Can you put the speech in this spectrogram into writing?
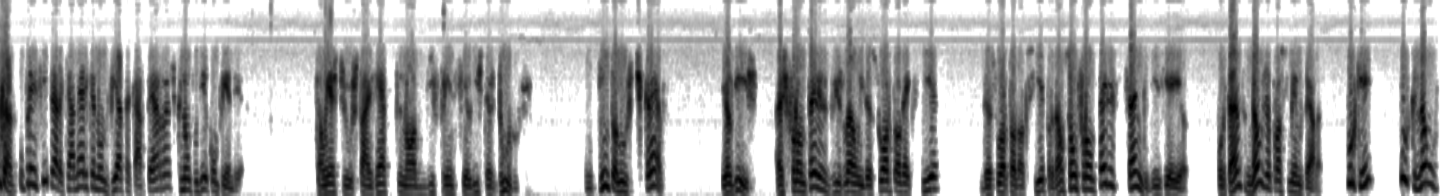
Portanto, o princípio era que a América não devia atacar terras que não podia compreender. São estes os tais etnodiferencialistas duros. O Tinton nos descreve. Ele diz, as fronteiras de Vislão e da sua ortodoxia da sua ortodoxia, perdão, são fronteiras de sangue, dizia ele. Portanto, não nos aproximemos delas. Porquê? Porque não,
